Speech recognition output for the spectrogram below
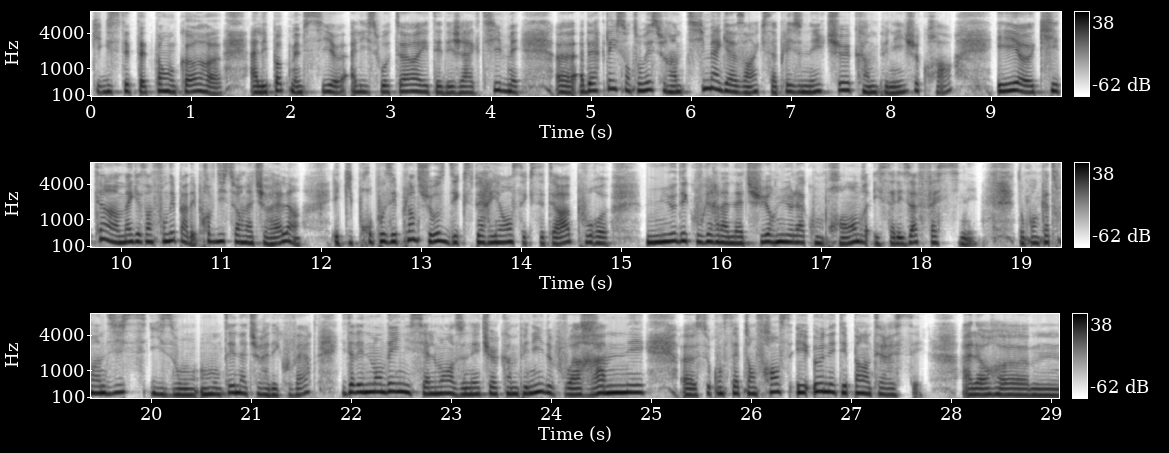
qui existait peut-être pas encore euh, à l'époque, même si Alice Water était déjà active. Mais à Berkeley, ils sont tombés sur un petit magasin qui s'appelait The Nature Company, je crois, et qui était un magasin fondé par des profs d'histoire naturelle et qui proposait plein de choses, d'expériences, etc., pour mieux découvrir la nature, mieux la comprendre, et ça les a fascinés. Donc en 90, ils ont monté Nature et Découverte. Ils avaient demandé initialement à The Nature Company de pouvoir ramener ce concept en France et eux n'étaient pas intéressés. Alors, euh,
